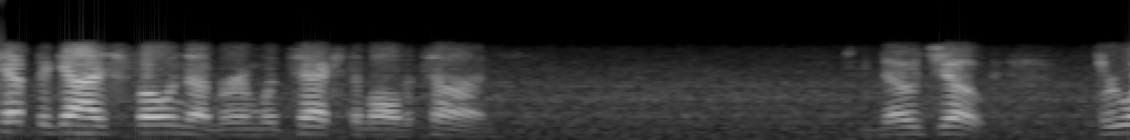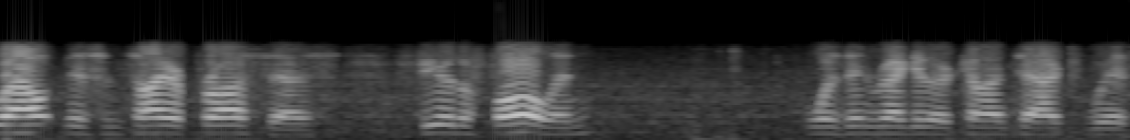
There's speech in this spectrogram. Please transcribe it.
kept the guy's phone number and would text him all the time. No joke. Throughout this entire process, Fear the Fallen was in regular contact with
